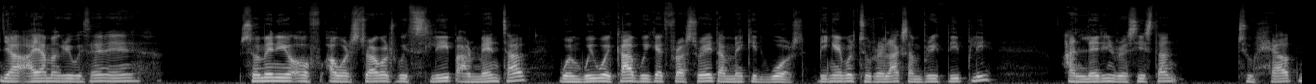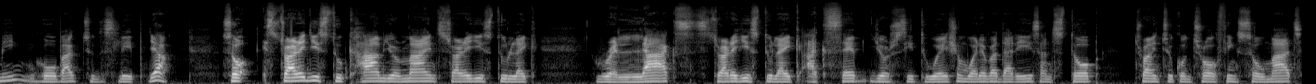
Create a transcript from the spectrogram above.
yeah i am agree with it eh? so many of our struggles with sleep are mental. When we wake up we get frustrated and make it worse. Being able to relax and breathe deeply and letting resistance to help me go back to the sleep. Yeah so strategies to calm your mind strategies to like relax strategies to like accept your situation whatever that is and stop trying to control things so much.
